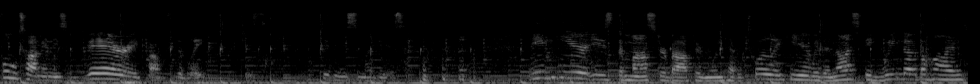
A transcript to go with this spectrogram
full time in this very comfortably. Just give me some ideas. in here is the master bathroom. We have a toilet here with a nice big window behind.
